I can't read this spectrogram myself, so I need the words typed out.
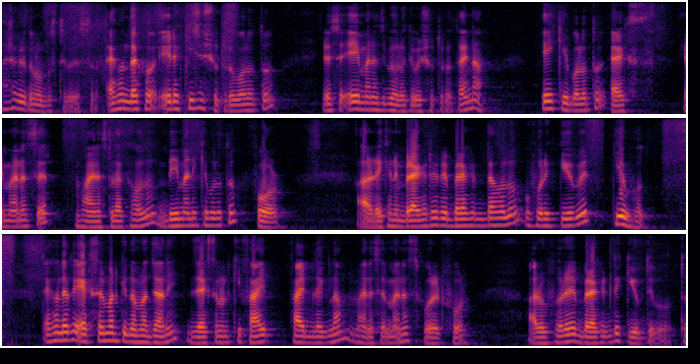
আশা করি তোমরা বুঝতে পেরেছ। এখন দেখো, এটা কিসের সূত্র বলো তো এটা হচ্ছে এ মাইনাস বি হলো কিউবের সূত্র, তাই না? এ কে বলো তো এক্স এ মাইনাসের মাইনাস লেখা হলো। বি মানে কি বলো তো ফোর আর এখানে ব্র্যাকেটের ব্র্যাকেট দেওয়া হলো উপরে কিউবের কিউব হলো। এখন দেখো এক্সের মান কিন্তু আমরা জানি যে এক্সের মান কি? ফাইভ ফাইভ লিখলাম মাইনাসের মাইনাস ফোর এর ফোর আর উপরে ব্র্যাকেট দিয়ে কিউব দেবো। তো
